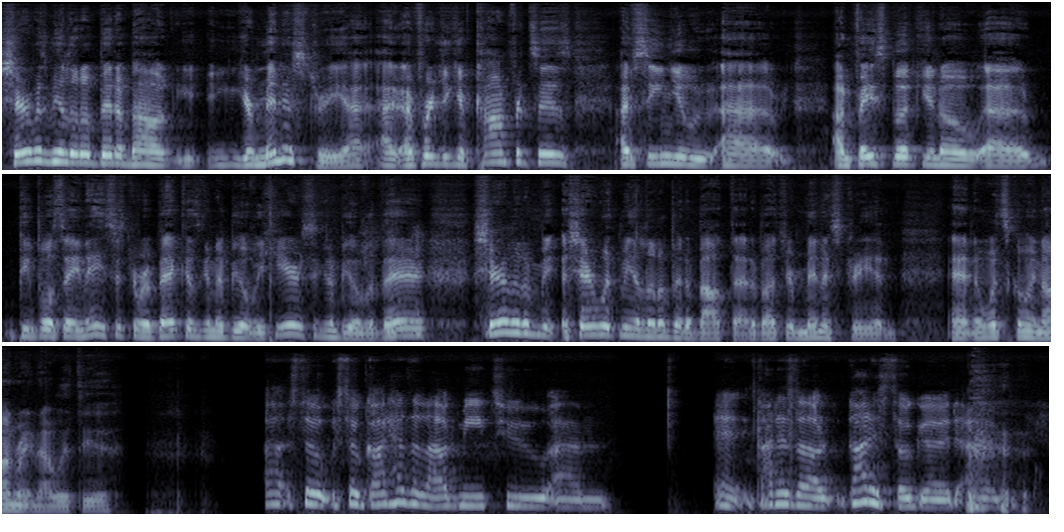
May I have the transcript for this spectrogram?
share with me a little bit about y- your ministry. I, have heard you give conferences. I've seen you uh, on Facebook. You know, uh, people saying, "Hey, Sister Rebekah is going to be over here. She's going to be over there." share a little, share with me a little bit about that, about your ministry and and, what's going on right now with you. Uh, so, so God has allowed me to. Um, God has allowed. God is so good. Um,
